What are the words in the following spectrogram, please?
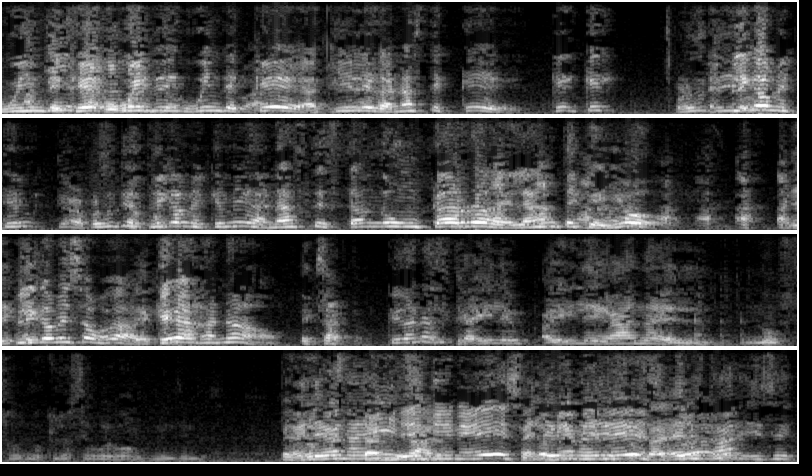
¿Win ¿a de quién qué? ¿Win de, ganando? win de Claro. qué? ¿A quién le ganaste qué? ¿Qué, qué? Por eso te digo- Explícame qué, Claro, por eso te digo- explícame qué me ganaste estando un carro adelante que yo. Que- Explícame esa verdad. ¿Qué que- has ganado? Exacto. ¿Qué Es que ganaste? ahí le, ahí le gana el. No, no quiero ser huevón, ¿me entiendes? Pero ahí le gana también eso. tiene eso, Ahí le gana tiene eso. O sea, eso, él está y dice.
